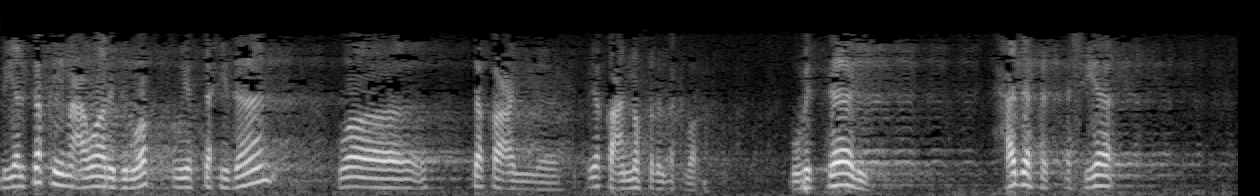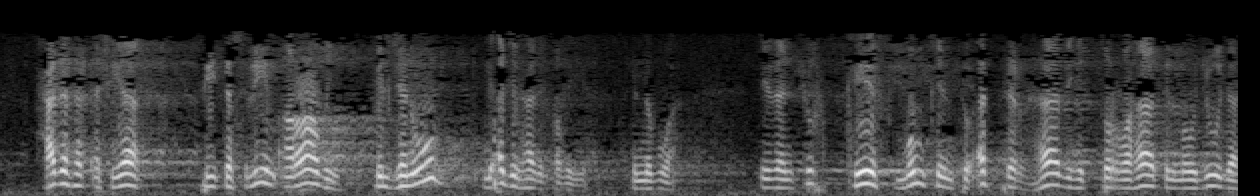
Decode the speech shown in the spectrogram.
ليلتقي مع وارد الوقت ويتحدان وتقع يقع النصر الأكبر. وبالتالي حدثت أشياء حدثت أشياء في تسليم أراضي في الجنوب لأجل هذه القضية النبوة إذا شوف كيف ممكن تؤثر هذه الترهات الموجودة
